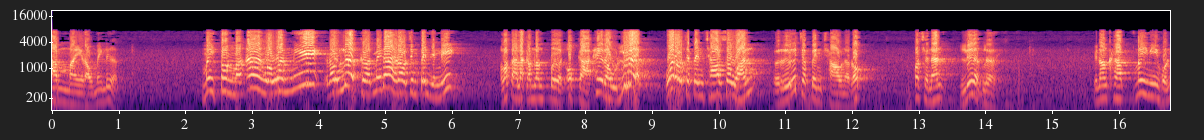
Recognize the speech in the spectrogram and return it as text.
ทำไมเราไม่เลือก ไม่ต้องมาอ้างว่าวันนี้ เราเลือกเกิดไม่ได้ เราจึงเป็นอย่างนี้ อัลลอฮฺตาลากำลังเปิดโอกาสให้เราเลือก ว่าเราจะเป็นชาวสวรรค์ หรือจะเป็นชาวนรก เพราะฉะนั้นเลือกเลยพี่น้องครับ ไม่มีหน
